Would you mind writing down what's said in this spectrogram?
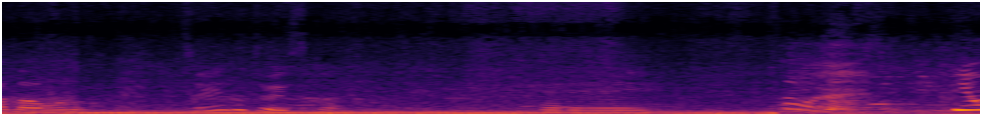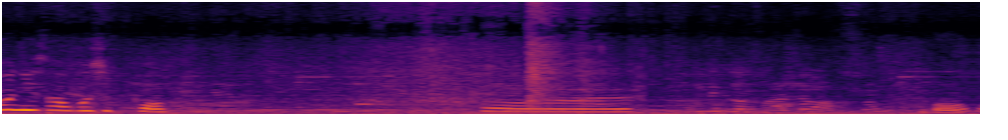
아 나 오늘 제이드도 있을 것 같아 에이. 피오니 사고 싶어. 헐. 이거 가져왔어? 뭐?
